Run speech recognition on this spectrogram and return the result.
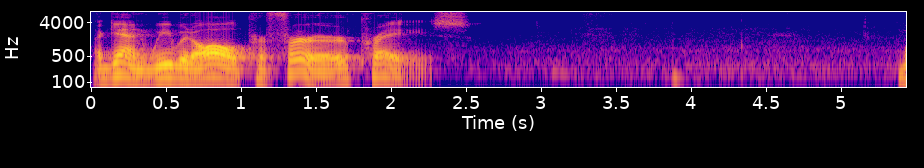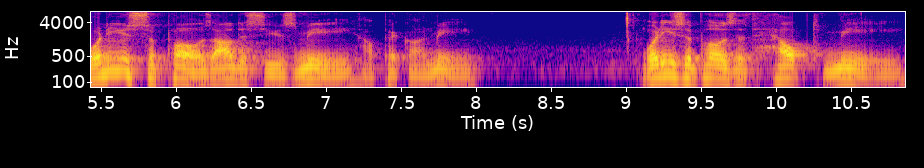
again, we would all prefer praise. What do you suppose? I'll just use me, I'll pick on me. What do you suppose has helped me,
